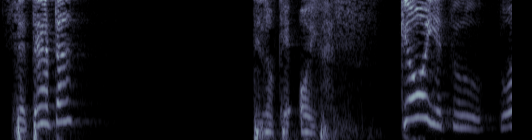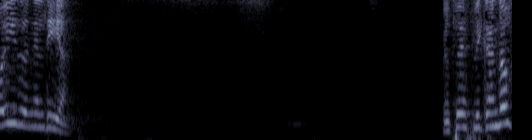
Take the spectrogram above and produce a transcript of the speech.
se trata de lo que oigas. ¿Qué oye tu, tu oído en el día? ¿Me estoy explicando?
